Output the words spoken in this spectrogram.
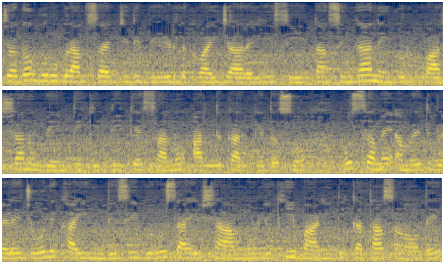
ਜਦੋਂ ਗੁਰੂ ਗ੍ਰੰਥ ਸਾਹਿਬ ਜੀ ਦੀ ਬੀੜ ਲਿਖਵਾਈ ਜਾ ਰਹੀ ਸੀ ਤਾਂ ਸਿੰਘਾਂ ਨੇ ਗੁਰੂ ਪਾਤਸ਼ਾਹ ਨੂੰ ਬੇਨਤੀ ਕੀਤੀ ਕਿ ਸਾਨੂੰ ਅਰਥ ਕਰਕੇ ਦੱਸੋ। ਉਸ ਸਮੇਂ ਅੰਮ੍ਰਿਤ ਵੇਲੇ ਜੋ ਲਿਖਾਈ ਹੁੰਦੀ ਸੀ, ਗੁਰੂ ਸਾਹਿਬ ਸ਼ਾਮ ਨੂੰ ਲਿਖੀ ਬਾਣੀ ਦੀ ਕਥਾ ਸੁਣਾਉਂਦੇ।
